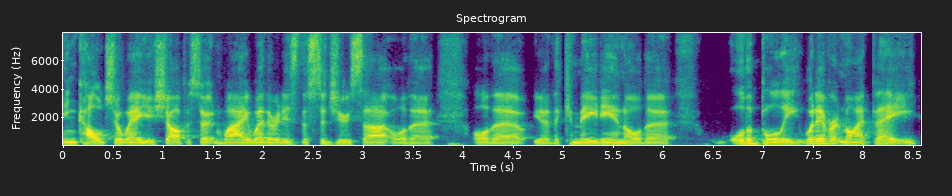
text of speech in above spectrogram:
in culture where you show up a certain way, whether it is the seducer or the or the you know the comedian or the or the bully, whatever it might be.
